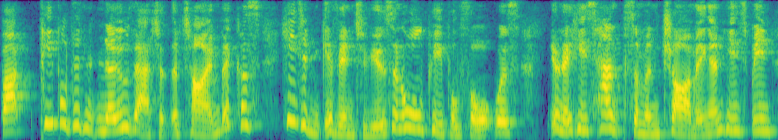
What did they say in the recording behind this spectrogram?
but people didn't know that at the time because he didn't give interviews and all people thought was, you know, he's handsome and charming and he's been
